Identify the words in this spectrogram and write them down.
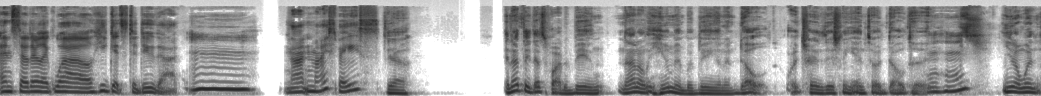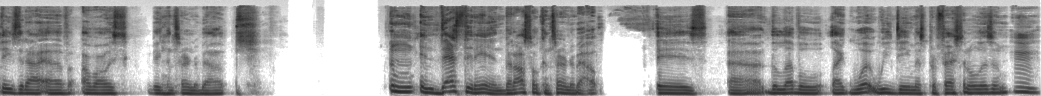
And so they're like, well, he gets to do that. Mm, not in my space. Yeah. And I think that's part of being not only human, but being an adult, or transitioning into adulthood. hmm You know, one of the things that I have I've always been concerned about, um, invested in, but also concerned about is uh, the level, like what we deem as professionalism. Mm.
